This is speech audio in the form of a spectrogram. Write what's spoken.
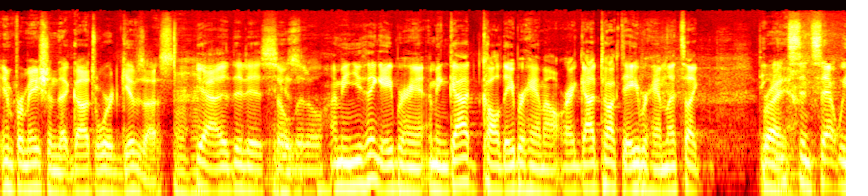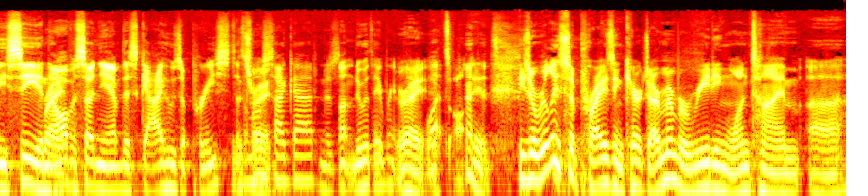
information that God's Word gives us. Yeah, it, it is so little. I mean, you think Abraham? I mean, God called Abraham out, right? God talked to Abraham. That's like the Right. instance that we see, and Right. all of a sudden you have this guy who's a priest to That's the. Most High God, and there's nothing to do with Abraham. Right. What? It's all, it- he's a really surprising character. I remember reading one time, uh,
